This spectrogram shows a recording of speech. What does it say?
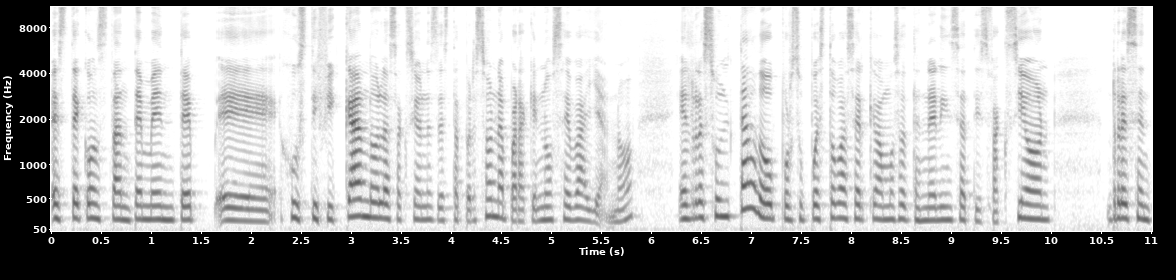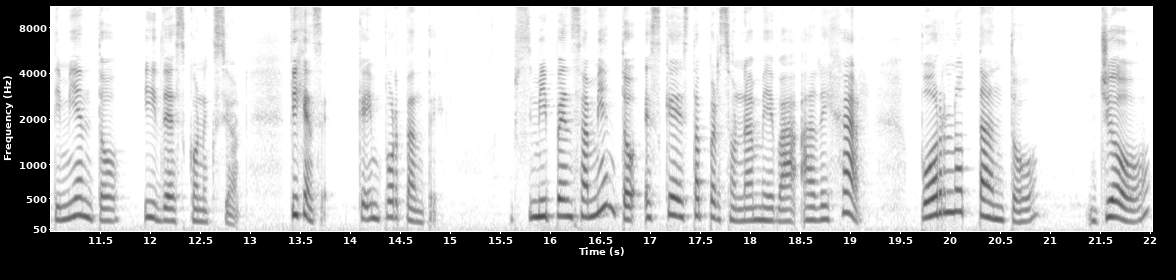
esté constantemente eh, justificando las acciones de esta persona para que no se vaya, ¿no? El resultado, por supuesto, va a ser que vamos a tener insatisfacción, resentimiento y desconexión. Fíjense, qué importante. Mi pensamiento es que esta persona me va a dejar. Por lo tanto, yo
